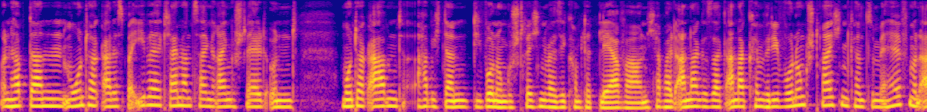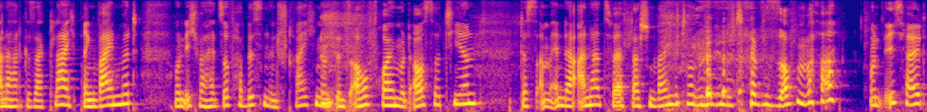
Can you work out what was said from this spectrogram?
Und habe dann Montag alles bei eBay Kleinanzeigen reingestellt und Montagabend habe ich dann die Wohnung gestrichen, weil sie komplett leer war. Und ich habe halt Anna gesagt, Anna, können wir die Wohnung streichen? Kannst du mir helfen? Und Anna hat gesagt, klar, ich bring Wein mit. Und ich war halt so verbissen in Streichen und ins Aufräumen und Aussortieren, dass am Ende Anna zwei Flaschen Wein getrunken hat und total besoffen war. Und ich halt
